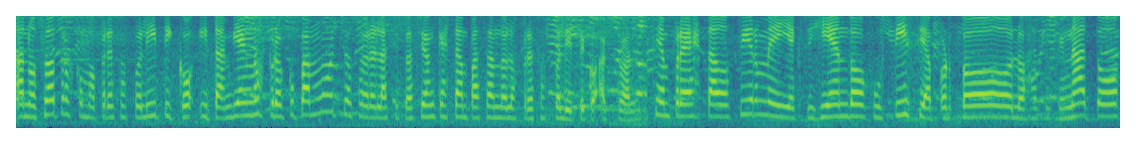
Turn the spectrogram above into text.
a nosotros como presos políticos y también nos preocupa mucho sobre la situación que están pasando los presos políticos actuales. Siempre he estado firme y exigiendo justicia por todos los asesinatos,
